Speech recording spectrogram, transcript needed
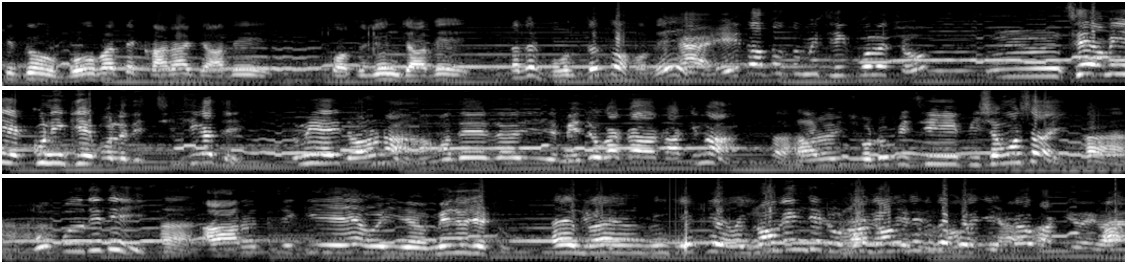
কিন্তু বউ ভাতে কারা যাবে? কতজন যাবে? তাদের বলতে তো হবে। হ্যাঁ এইটা তো তুমি ঠিক বলেছ। সে আমি এক্ষুনি গিয়ে বলে দিচ্ছি ঠিক আছে? তুমি এই ধরো না আমাদের ওই মেজো কাকা কাকিমা হ্যাঁ, আর ওই ছোট পিসি পিসামশাই হ্যাঁ, বকুল দিদি হ্যাঁ। আর হচ্ছে গিয়ে ওই মেজো জেঠু। এই, এই, একে ওই- নগেন জেঠু হ্যাঁ, নগেন নগেন জেঠু জেঠুকে নগেন বলছি, জেঠুটাও হ্যাঁ, বাকি হয়ে গেল হ্যাঁ,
